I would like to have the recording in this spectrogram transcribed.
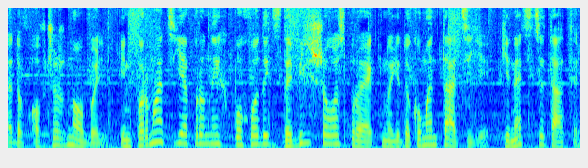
Shadow of Chernobyl. Інформація про них походить здебільшого з проектної документації. Кінець цитати.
